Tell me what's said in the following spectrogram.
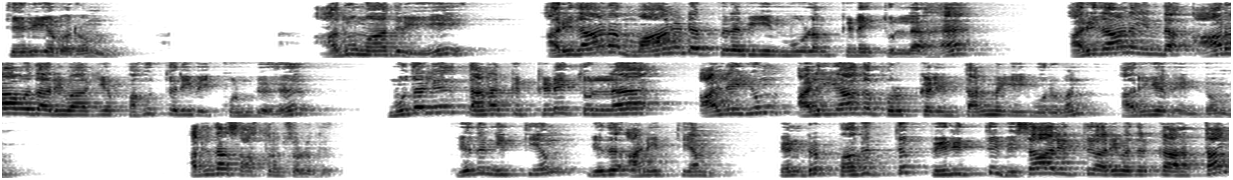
தெரிய வரும். அது மாதிரி அரிதான மானிட பிறவியின் மூலம் கிடைத்துள்ள அரிதான இந்த ஆறாவது அறிவாகிய பகுத்தறிவை கொண்டு முதலில் தனக்கு கிடைத்துள்ள அழியும் அழியாத பொருட்களின் தன்மையை ஒருவன் அறிய வேண்டும். அதுதான் சாஸ்திரம் சொல்லுது. எது நித்தியம் எது அனித்தியம் என்று பகுத்து பிரித்து விசாரித்து அறிவதற்காகத்தான்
